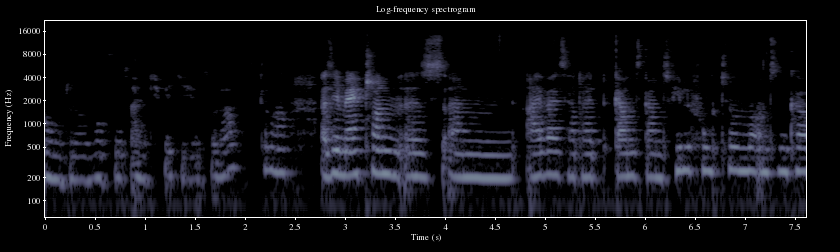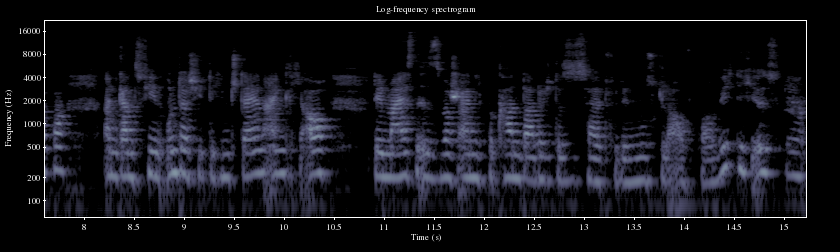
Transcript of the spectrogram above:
Hauptpunkte, wofür es eigentlich wichtig ist, oder? Genau. Also ihr merkt schon, es, ähm, Eiweiß hat halt ganz, ganz viele Funktionen bei uns im Körper, an ganz vielen unterschiedlichen Stellen eigentlich auch. Den meisten ist es wahrscheinlich bekannt dadurch, dass es halt für den Muskelaufbau wichtig ist, Ja.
